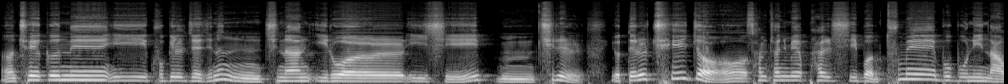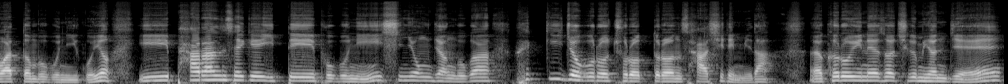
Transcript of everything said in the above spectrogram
어, 최근에 이 국일제지는 지난 1월 27일 요때를 최저 3280원 투매 부분이 나왔던 부분이고요. 이 파란색의 이때의 부분이 신용장구가 획기적으로 줄었던 사실입니다. 어, 그로 인해서 지금 현재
